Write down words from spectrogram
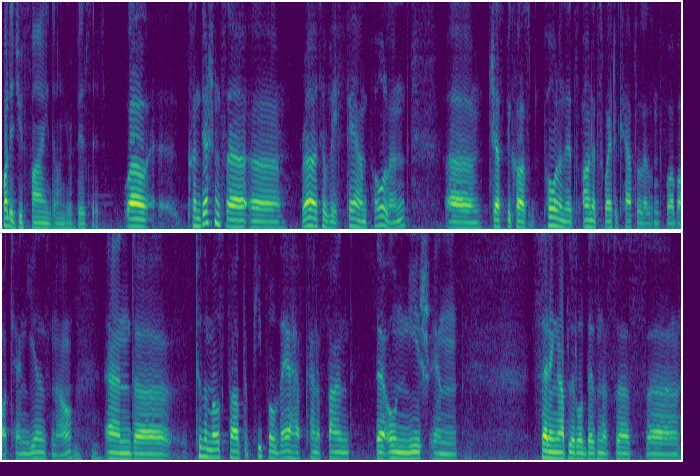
What did you find on your visit? Well, uh, conditions are uh, relatively fair in Poland. Uh, just because Poland it's on its way to capitalism for about 10 years now, mm-hmm. and uh, to the most part, the people there have kind of found their own niche in setting up little businesses, uh,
